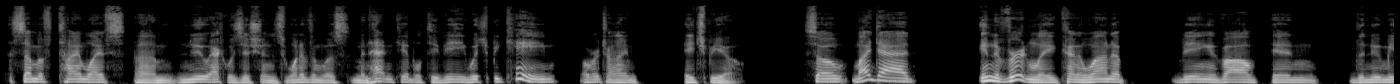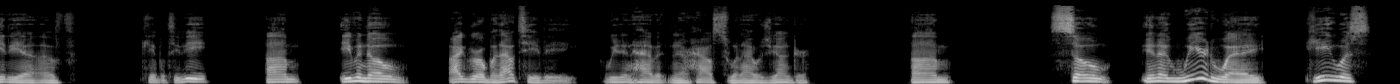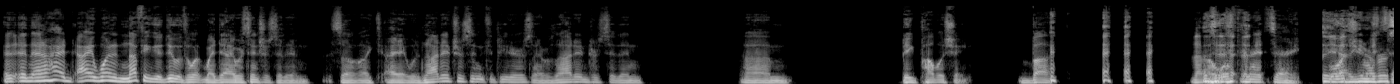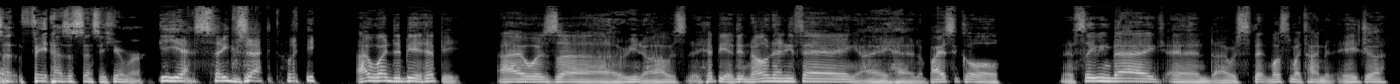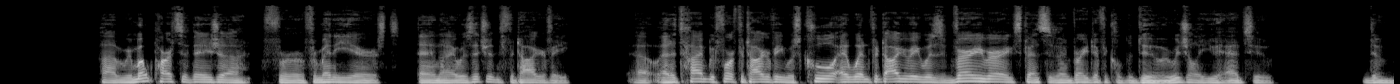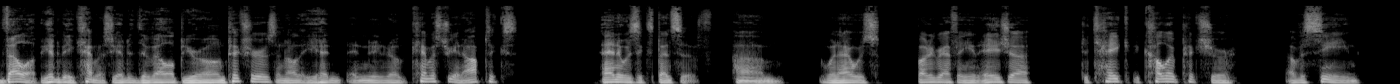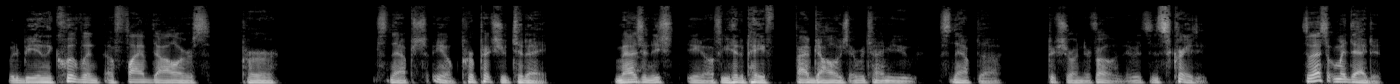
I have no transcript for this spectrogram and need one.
some of Time Life's um, new acquisitions. One of them was Manhattan Cable TV, which became over time HBO. So my dad inadvertently kind of wound up being involved in the new media of cable TV. Um, even though I grew up without TV, we didn't have it in our house when I was younger. Um, so in a weird way, he was, and I had, I wanted nothing to do with what my dad was interested in. So like I was not interested in computers and I was not interested in, um, big publishing, but what can I say? Yeah, universe, fate has a sense of humor. Yes, exactly. I wanted to be a hippie. I was, uh, you know, I was a hippie. I didn't own anything. I had a bicycle and a sleeping bag and I was spent most of my time in Asia, uh, remote parts of Asia for, for many years. And I was interested in photography. Uh, at a time before photography was cool and when photography was very, very expensive and very difficult to do. Originally, you had to develop, you had to be a chemist. You had to develop your own pictures and all that. You had, and you know, chemistry and optics and it was expensive. Um, when I was photographing in Asia to take a color picture of a scene would be an equivalent of $5 per snapshot, you know, per picture today. Imagine each, you know, if you had to pay $5 every time you snapped a picture on your phone, it was, it's crazy. So that's what my dad did.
